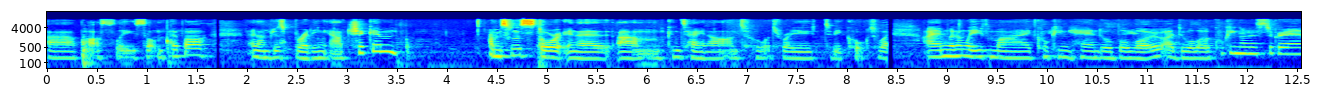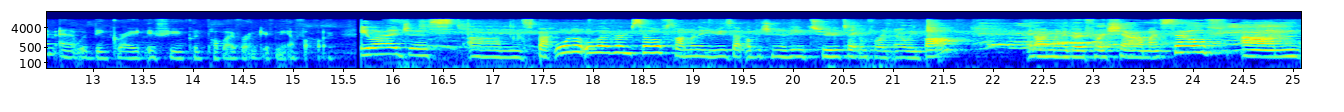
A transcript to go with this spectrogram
uh, parsley, salt and pepper, and I'm just breading our chicken. I'm just going to store it in a um, container until it's ready to be cooked. I am going to leave my cooking handle below. I do a lot of cooking on Instagram, and it would be great if you could pop over and give me a follow. Eli just um, spat water all over himself, so I'm going to use that opportunity to take him for an early bath. And I'm going to go for a shower myself. Um,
